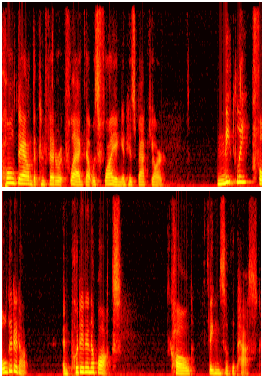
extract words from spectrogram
pulled down the Confederate flag that was flying in his backyard, neatly folded it up, and put it in a box called Things of the Past.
